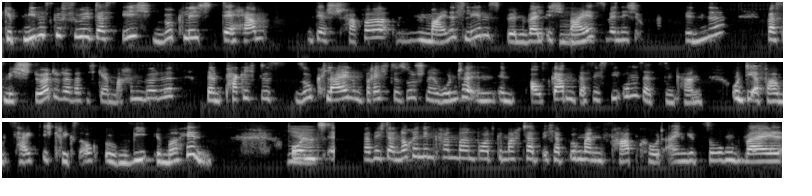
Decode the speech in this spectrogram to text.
gibt mir das Gefühl, dass ich wirklich der Herr, der Schaffer meines Lebens bin, weil ich mhm. weiß, wenn ich finde, was mich stört oder was ich gerne machen würde, dann packe ich das so klein und breche das so schnell runter in, in Aufgaben, dass ich sie umsetzen kann. Und die Erfahrung zeigt, ich kriege es auch irgendwie immer hin. Ja. Und äh, was ich dann noch in dem Kanban-Board gemacht habe, ich habe irgendwann einen Farbcode eingezogen, weil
